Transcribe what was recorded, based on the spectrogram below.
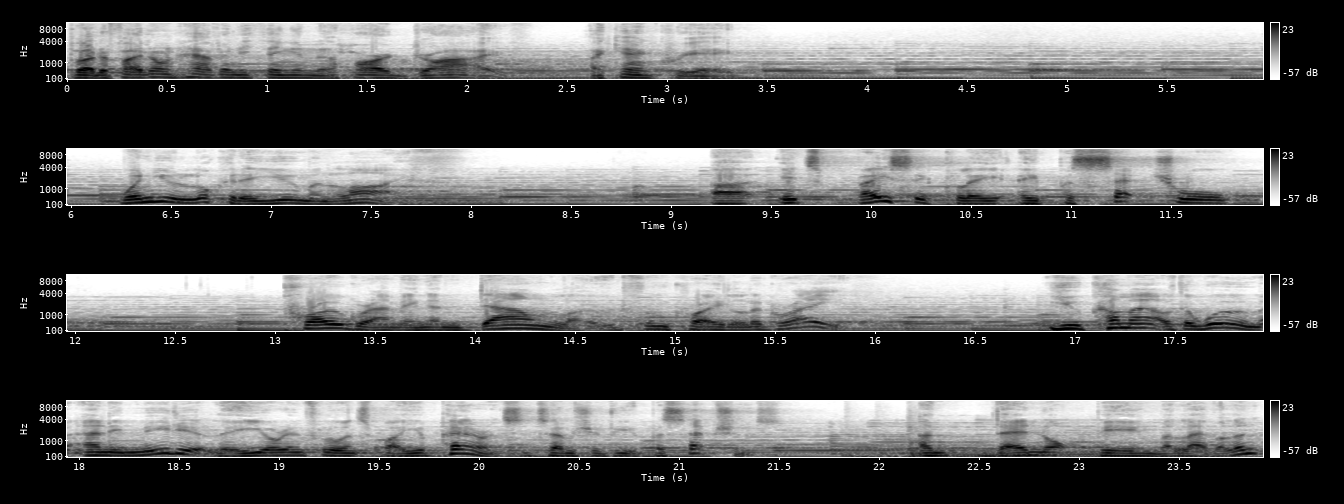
but if I don't have anything in the hard drive, I can't create. When you look at a human life, uh, it's basically a perceptual programming and download from cradle to grave. You come out of the womb and immediately you're influenced by your parents in terms of your perceptions. And they're not being malevolent,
